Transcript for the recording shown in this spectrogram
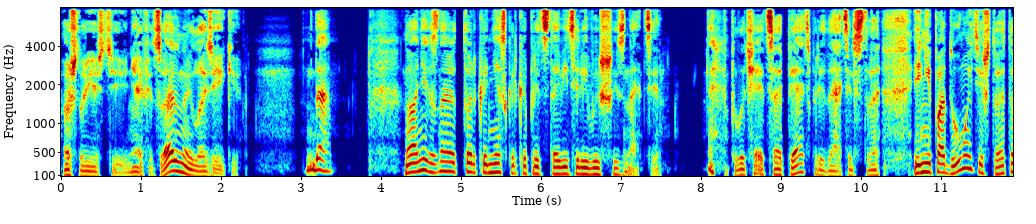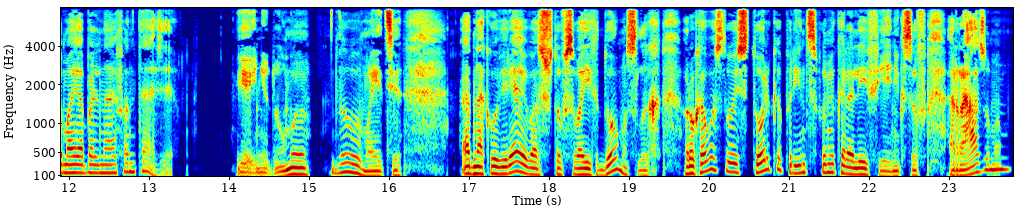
А что есть и неофициальные лазейки? Да. Но о них знают только несколько представителей высшей знати. Получается опять предательство. И не подумайте, что это моя больная фантазия. Я и не думаю. Думаете. Однако уверяю вас, что в своих домыслах руководствуюсь только принципами королей фениксов: разумом,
